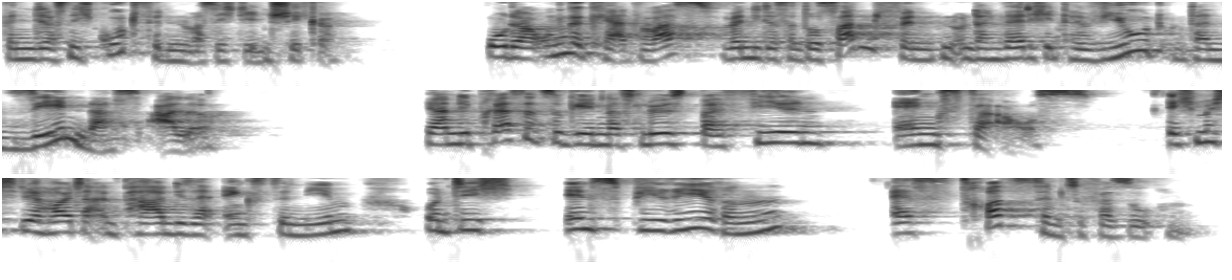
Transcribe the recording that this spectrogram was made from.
wenn die das nicht gut finden, was ich denen schicke? Oder umgekehrt, was, wenn die das interessant finden und dann werde ich interviewt und dann sehen das alle? Ja, an die Presse zu gehen, das löst bei vielen Ängste aus. Ich möchte dir heute ein paar dieser Ängste nehmen und dich inspirieren, es trotzdem zu versuchen.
